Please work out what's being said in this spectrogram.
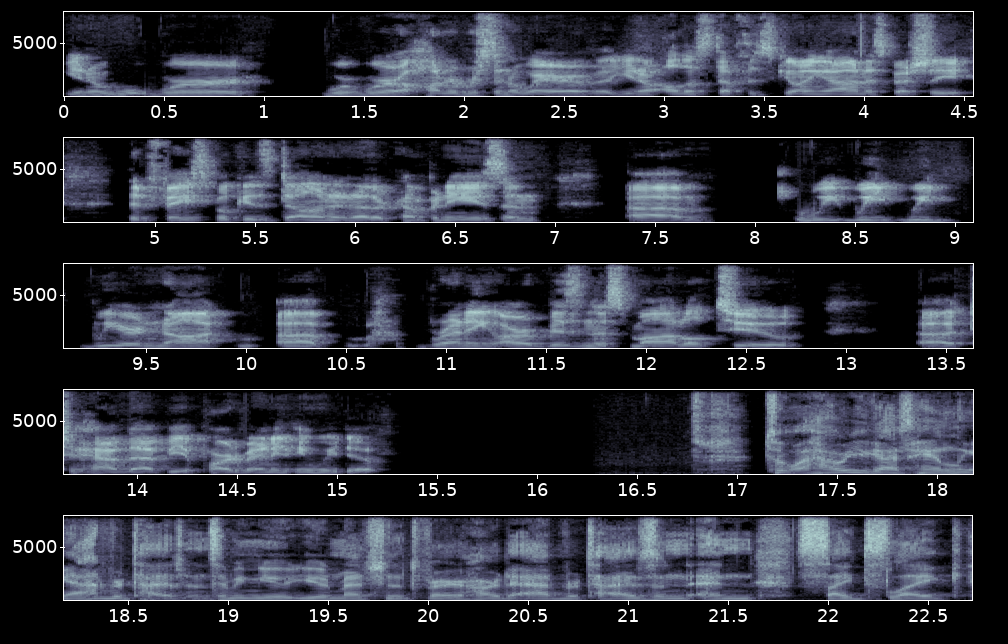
you know we're we're hundred percent aware of. You know all the stuff that's going on, especially that Facebook has done and other companies, and um, we we we we are not uh, running our business model to uh, to have that be a part of anything we do. So how are you guys handling advertisements? I mean, you you had mentioned it's very hard to advertise, and and sites like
